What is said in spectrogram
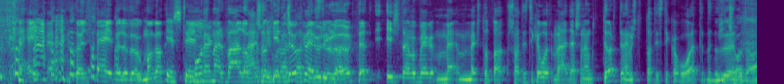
fejbe, tehát, hogy fejbe lövök magam. És tényleg, Most már vállalkozok, én tökre örülök, tehát Isten meg, meg, meg, statisztika volt, ráadásul nem statisztika volt. Micsoda?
